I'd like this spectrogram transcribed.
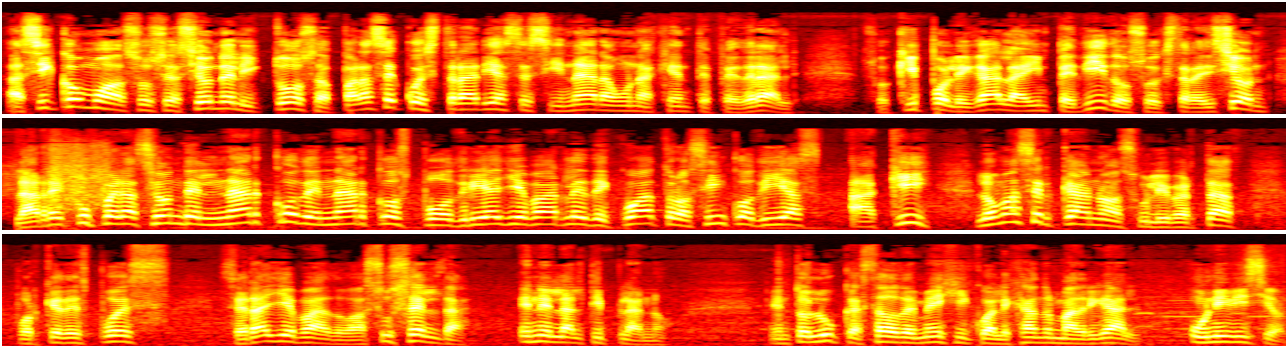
así como asociación delictuosa para secuestrar y asesinar a un agente federal. Su equipo legal ha impedido su extradición. La recuperación del narco de narcos podría llevarle de cuatro a cinco días aquí, lo más cercano a su libertad, porque después será llevado a su celda en el altiplano. En Toluca, Estado de México, Alejandro Madrigal, Univisión.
